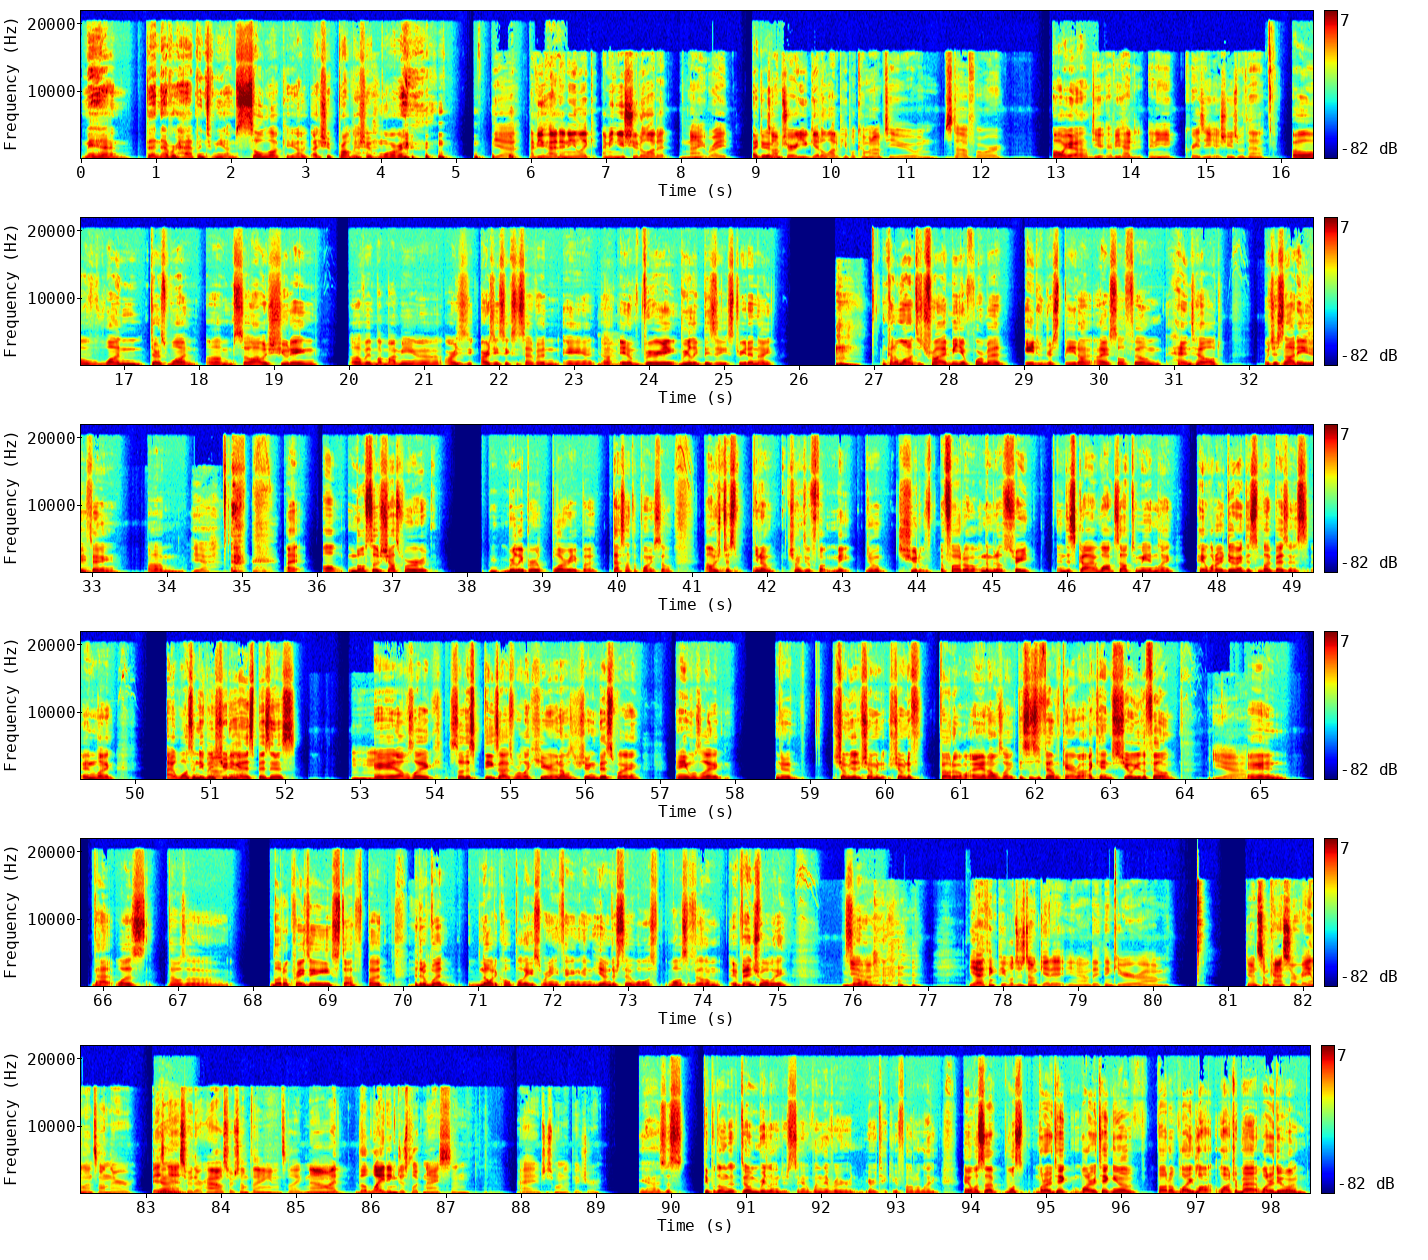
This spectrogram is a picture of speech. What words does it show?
man, that never happened to me. I'm so lucky. I, I should probably shoot more. Yeah. Have you had any like I mean, you shoot a lot at night, right? I do. So I'm sure you get a lot of people coming up to you and stuff. Or oh yeah. do you have you had any crazy issues with that? Oh, one. There's one. Um, so I was shooting uh, with my Mamiya RZ RZ67 and uh, Yeah. in a very really busy street at night. I kind of wanted to try medium format 800 speed ISO film handheld, which is not an easy Yeah. thing. Um, Yeah. I all most of the shots were really blur- blurry, but that's not the point. So I was just you know trying to pho- make you know shoot a, a photo in the middle of the street, and this guy walks up to me and like, "Hey, what are you doing? This is my business." And like, I wasn't even Oh, shooting yeah. at his business, hmm and I was like, so this these guys were like here, and I was shooting this way, and he was like, you know, show me the show me the, show me the photo, and I was like, this is a film camera, I can't show you the film yeah. and that was that was a little crazy stuff, but it didn't went nobody called police or anything, and he understood what was what was the film eventually. So Yeah. yeah, I think people just don't get it, you know. They think you're um doing some kind of surveillance on their business or their house or something and it's like, no, I the lighting just looked nice and I just wanted a picture. yeah, it's just people don't don't really understand whenever you're, taking a photo. Like, hey, what's up? What's what are you take? Why are you taking a photo of like la- laundromat? What are you doing?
